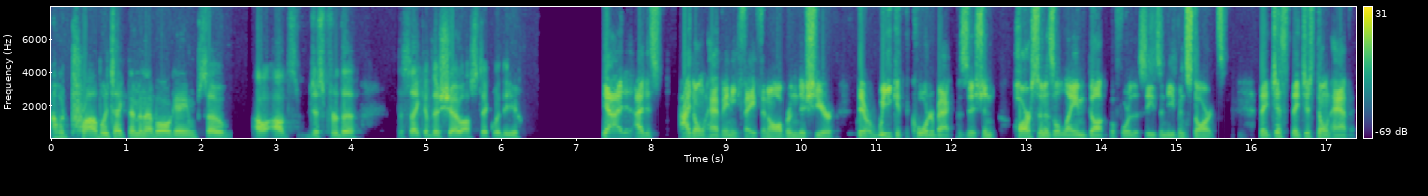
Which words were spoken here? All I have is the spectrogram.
I would probably take them in that ball game. So I'll, I'll just for the the sake of this show, I'll stick with you. Yeah, I, I just I don't have any faith in Auburn this year. They're weak at the quarterback position. Harsin is a lame duck before the season even starts. They just they just don't have it.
